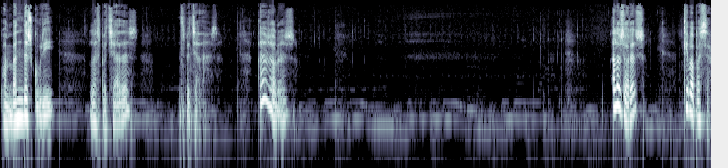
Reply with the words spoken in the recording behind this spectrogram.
quan van descobrir les petjades despatxades. Aleshores, aleshores, què va passar?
